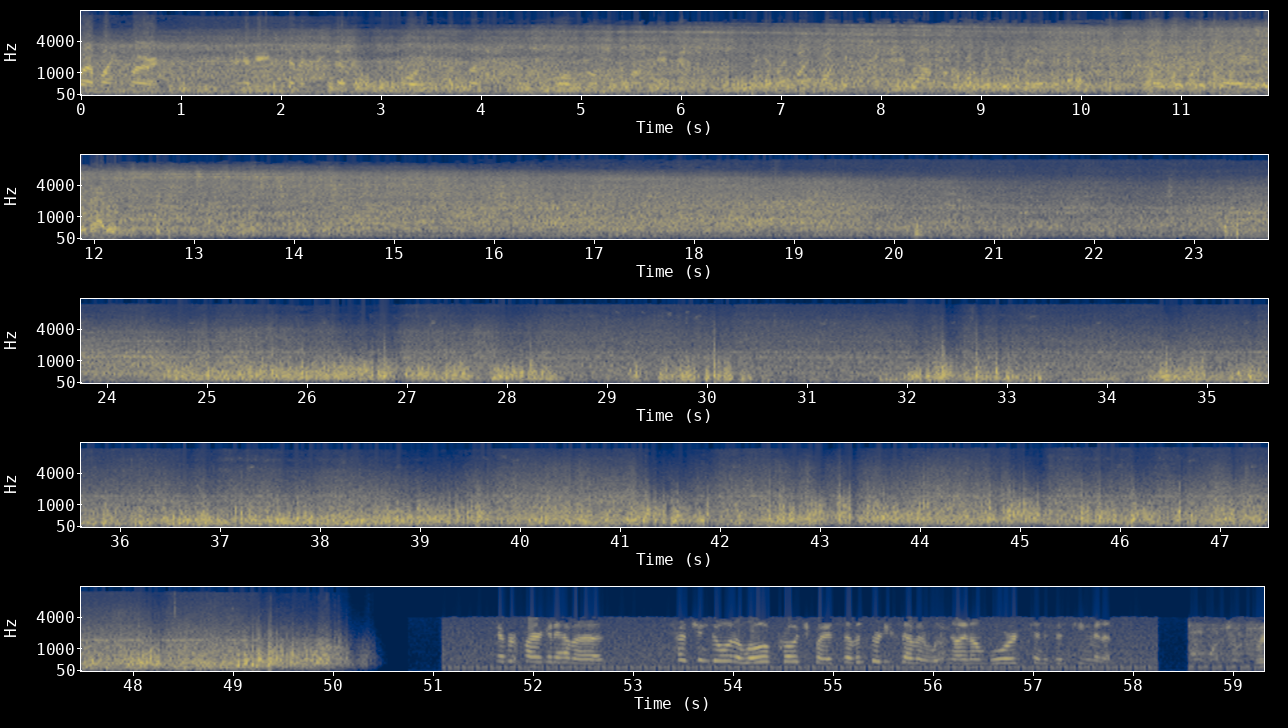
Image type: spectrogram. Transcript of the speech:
Fire Flying Fire, Heavy 737 for approach in about 10 minutes. I got my flight 166 inbound for couple approaches, minutes a minute. 466, sorry, 8 copy. Everett Fire going to have a touch and go and a low approach by a 737 with 9 on board, 10 to 15 minutes. 316.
